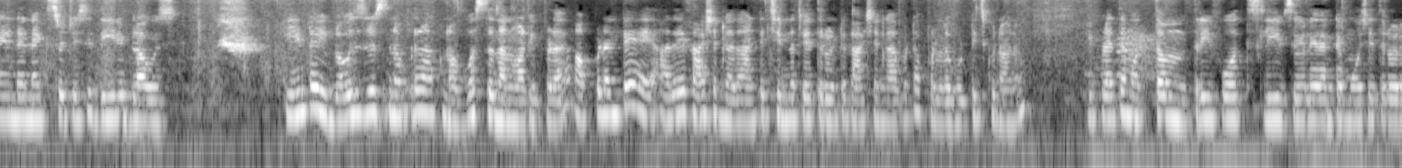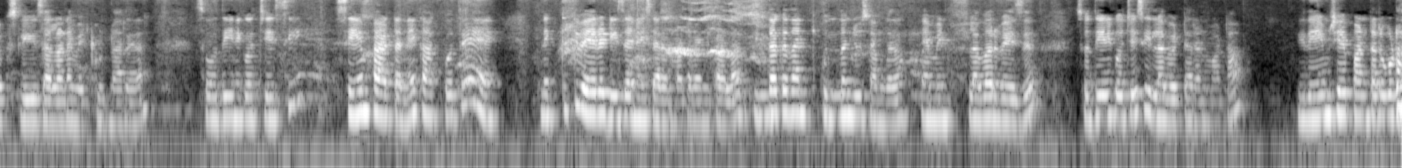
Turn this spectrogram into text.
అండ్ నెక్స్ట్ వచ్చేసి దీని బ్లౌజ్. ఏంటో ఈ బ్లౌజ్ చూస్తున్నప్పుడు నాకు నవ్వు వస్తుంది అనమాట ఇప్పుడు. అప్పుడంటే అదే ఫ్యాషన్ కదా అంటే చిన్న చేతులు ఉంటే ఫ్యాషన్ కాబట్టి అప్పుడు అలా కుట్టించుకున్నాను. ఇప్పుడైతే మొత్తం త్రీ ఫోర్త్ స్లీవ్స్ లేదంటే మో చేతుల వరకు స్లీవ్స్ అలానే పెట్టుకుంటున్నారు కదా. సో దీనికి వచ్చేసి సేమ్ ప్యాటర్నే కాకపోతే నెక్కి వేరే డిజైన్ వేసారనమాట వెనకాల. ఇందాక దానికి కుందని చూసాం కదా I mean flower vase. So దీనికి వచ్చేసి ఇలా పెట్టారనమాట ఇది ఏం షేప్ అంటారు కూడా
